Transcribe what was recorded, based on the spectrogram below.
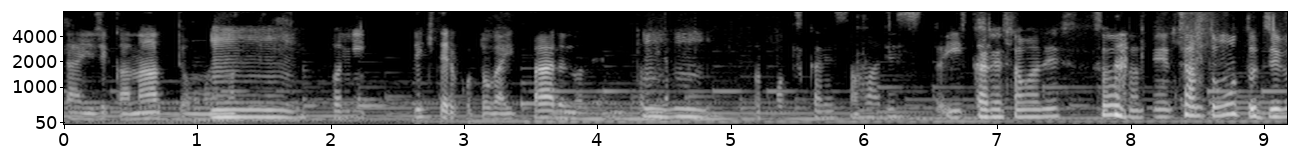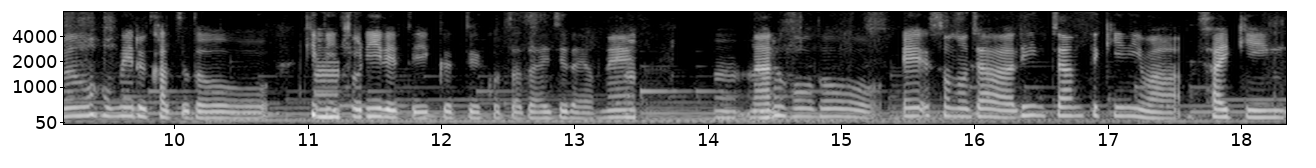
大事かなって思います。うん、本当にできてることがいっぱいあるので認め、うんうん、お疲れ様ですと言いお疲れ様です。そうだね。ちゃんともっと自分を褒める活動を日々取り入れていくっていうことは大事だよね。うん、うん、なるほど。え、そのじゃあ、りんちゃん的には最近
